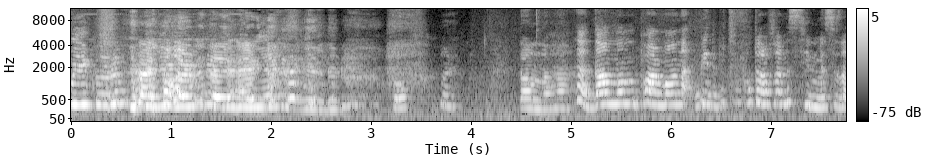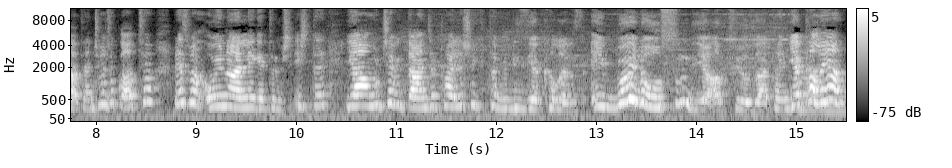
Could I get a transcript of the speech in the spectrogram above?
Bıyıklarım Harbiden erkeniz bildim. of. Damla ha. Ha, Damla'nın parmağına bir bütün fotoğraflarını silmesi zaten. Çocukla atıyor. Resmen oyun haline getirmiş. İşte Yağmur Çevik de anca paylaşıyor ki tabii biz yakalarız. E böyle olsun diye atıyor zaten. Yakalayan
